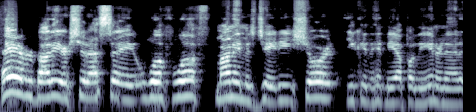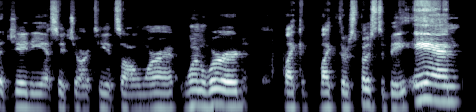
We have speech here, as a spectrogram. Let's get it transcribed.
Hey, everybody, or should I say woof woof? My name is JD Short. You can hit me up on the internet at JDSHRT. It's all one, word, like like they're supposed to be. And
